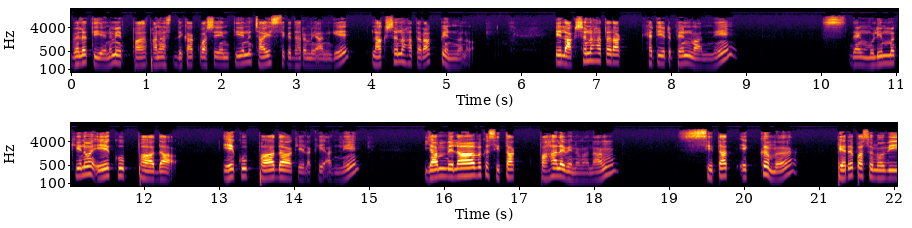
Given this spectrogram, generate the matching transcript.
වල තියෙන මේ 52ක් වශයෙන් තියෙන චෛතසික ධර්මයන්ගේ ලක්ෂණ හතරක් පෙන්වනවා. ඒ ලක්ෂණ හතරක් හැටියට පෙන්වන්නේ දැන් මුලින්ම කියනවා ඒකුප්පාදා ඒකුප්පාදා කියලා කියන්නේ යම් වෙලාවක සිතක් පහළ වෙනවා නම් සිතත් එක්කම පෙරපස නොවි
